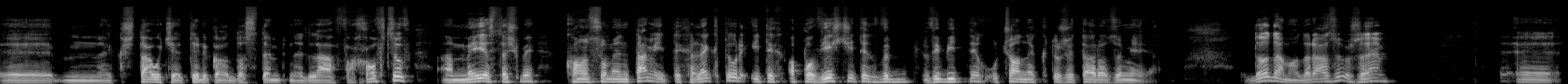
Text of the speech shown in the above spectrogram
y, mm, kształcie, tylko dostępne dla fachowców, a my jesteśmy konsumentami tych lektur i tych opowieści tych wybitnych uczonych, którzy to rozumieją. Dodam od razu, że e,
